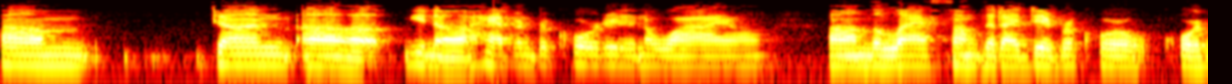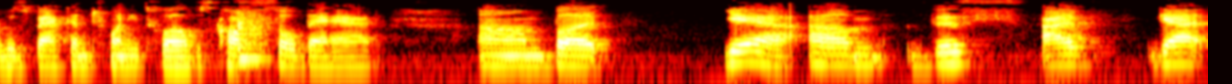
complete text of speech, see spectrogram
done, uh, you know, I haven't recorded in a while. the last song that I did record, record was back in 2012. It was called So Bad, but yeah, um, this I've got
